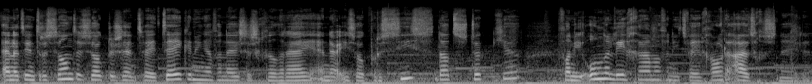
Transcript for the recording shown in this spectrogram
En het interessante is ook, er zijn twee tekeningen van deze schilderij... en daar is ook precies dat stukje van die onderlichamen van die twee goden uitgesneden.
